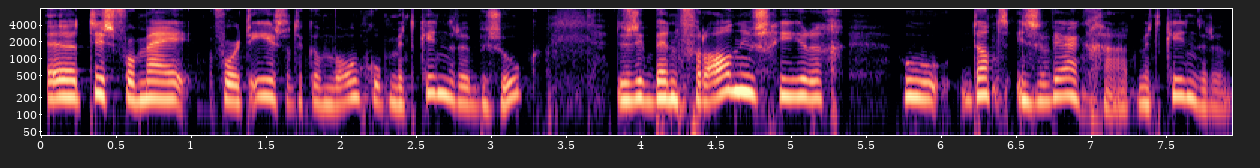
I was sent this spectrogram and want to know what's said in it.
Uh, het is voor mij voor het eerst dat ik een woongroep met kinderen bezoek. Dus ik ben vooral nieuwsgierig hoe dat in zijn werk gaat met kinderen.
